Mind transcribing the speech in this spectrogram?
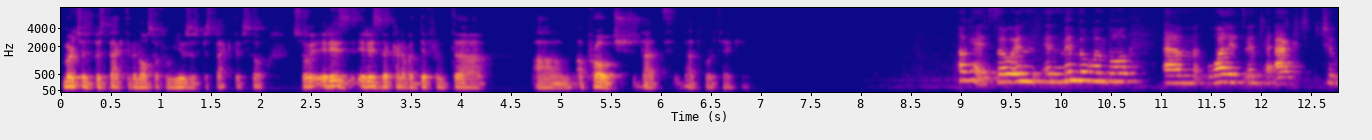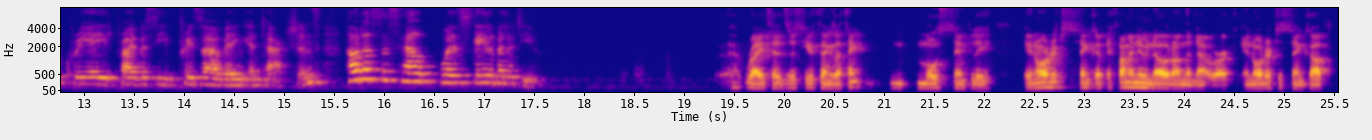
merchant perspective and also from users perspective. So so it is it is a kind of a different uh, um, approach that that we're taking. Okay, so in, in Mimblewimble, um, Wallets interact to create privacy preserving interactions. How does this help with scalability? Right, there's a few things. I think most simply, in order to sync up, if I'm a new node on the network, in order to sync up,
